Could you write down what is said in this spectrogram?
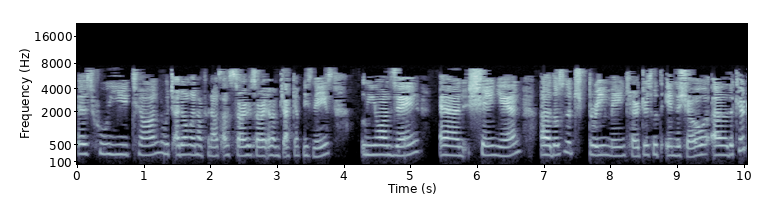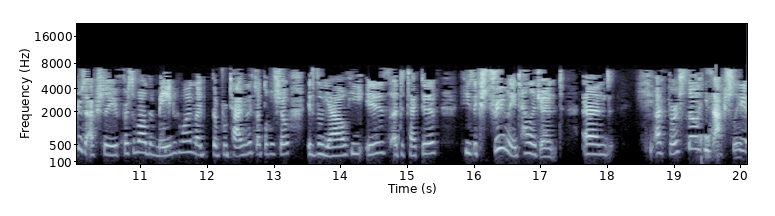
is Hu Yi Tian, which I don't know how to pronounce. I'm sorry, sorry if I'm jacking up these names. Leon Zhang and Shane Yan. Uh, those are the three main characters within the show. Uh, the characters actually, first of all, the main one, like the protagonist of the whole show, is Lu Yao. He is a detective. He's extremely intelligent, and he, at first though, he's actually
